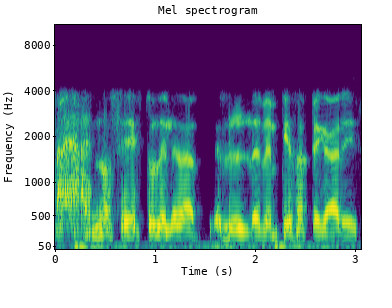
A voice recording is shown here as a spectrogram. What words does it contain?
ah, no sé, esto de la edad le, le empieza a pegar. Es,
